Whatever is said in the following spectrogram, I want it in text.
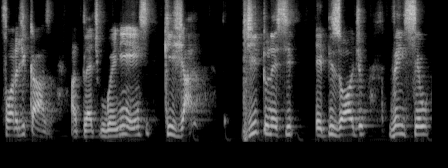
fora de casa. Atlético Goianiense que já dito nesse episódio venceu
